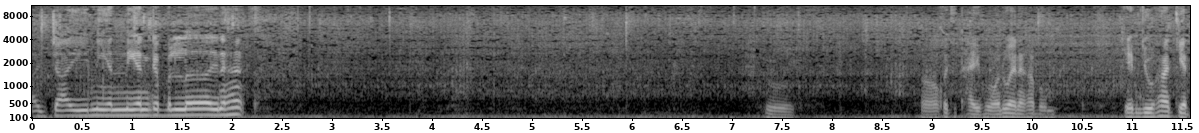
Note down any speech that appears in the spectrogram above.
ายใจเนียนเนียนๆกันไปเลยนะฮะอือ๋อ ก็จะไถหัวด้วยนะครับผม MU ห้าเจ็ด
